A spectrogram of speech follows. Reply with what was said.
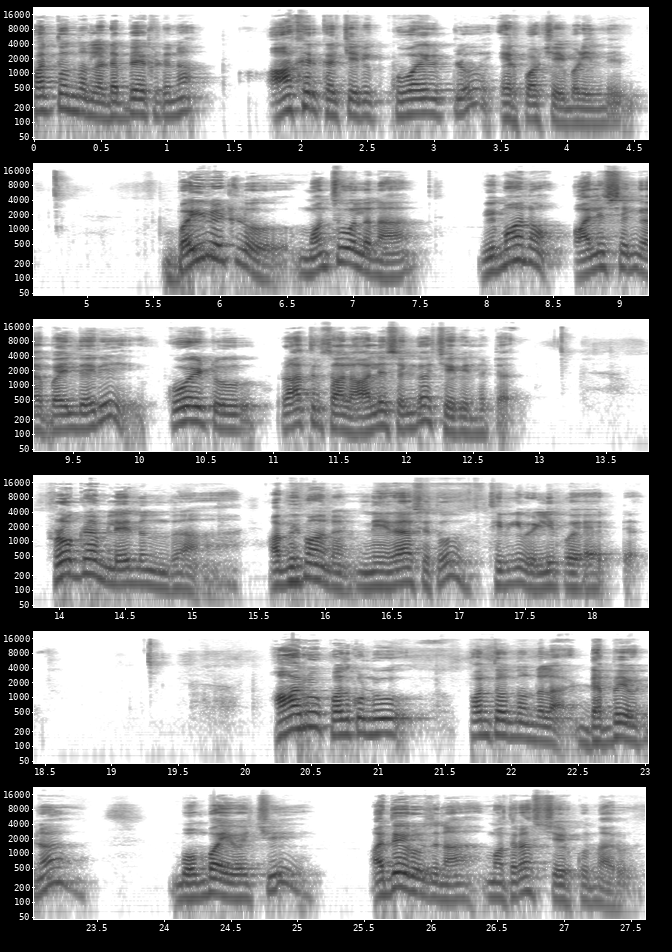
పంతొమ్మిది వందల డెబ్బై ఒకటిన ఆఖరి కచేరీ కువైట్లో ఏర్పాటు చేయబడింది. బైరేట్లో మంచు వలన విమానం ఆలస్యంగా బయలుదేరి కువైట్ రాత్రి చాలా ఆలస్యంగా చేరిందట. ప్రోగ్రాం లేదన్న అభిమానం నిరాశతో తిరిగి వెళ్ళిపోయారట. ఆరు పదకొండు పంతొమ్మిది వందల డెబ్బై ఒకటిన బొంబాయి వచ్చి అదే రోజున మద్రాసు చేరుకున్నారు.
